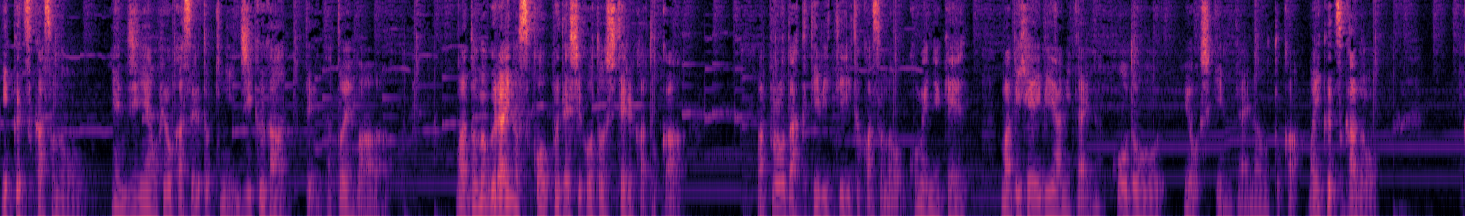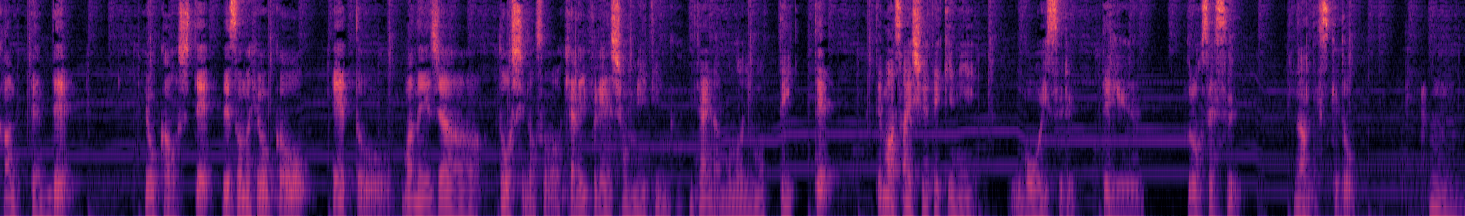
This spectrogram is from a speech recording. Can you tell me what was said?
いくつかそのエンジニアを評価するときに軸があって、例えば、まあどのぐらいのスコープで仕事してるかとか、まあプロダクティビティとかそのコミュニケーまあビヘイビアみたいな行動様式みたいなのとか、まあいくつかの観点で評価をして、で、その評価を、えっ、と、マネージャー同士のそのキャリブレーションミーティングみたいなものに持っていって、で、まあ最終的に合意するっていうプロセスなんですけど、うん。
